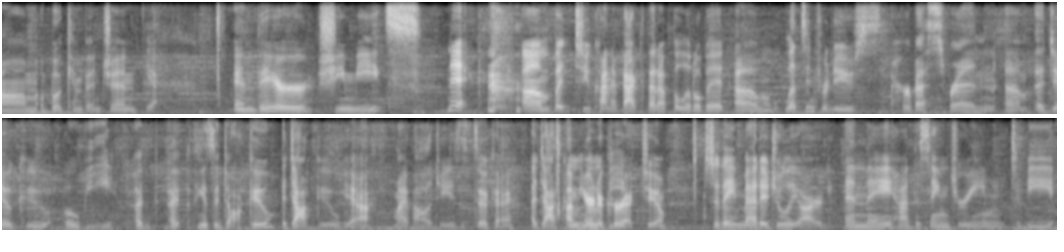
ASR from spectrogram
um, a book convention, yeah. and there she meets. Nick. um, but to kind of back that up a little bit, um, let's introduce her best friend, um, Adoku Obi. I think it's a Daku. Adaku. Yeah, My apologies. it's okay. Adaku. I'm here to correct you. So they met at Juilliard and they had the same dream to be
